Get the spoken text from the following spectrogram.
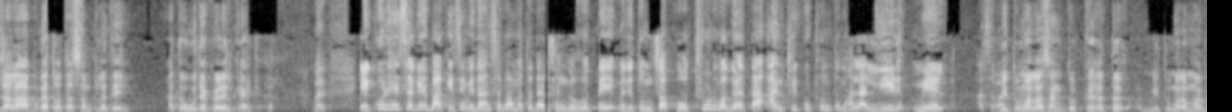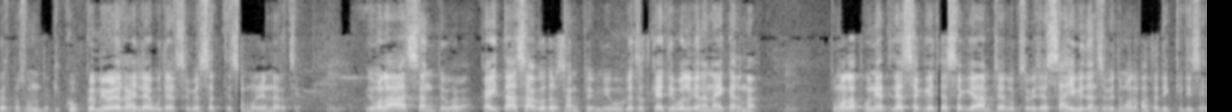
झाला अपघात होता संपलं ते. आता उद्या कळेल काय ते कर. बरं. एकूण हे सगळे बाकीचे विधानसभा मतदारसंघ होते. म्हणजे तुमचा कोथरूड वगळता आणखी कुठून तुम्हाला लीड मिळेल? असं मी वाटतं तुम्हाला सांगतो खरं तर मी तुम्हाला मागासपासून होतो की खूप कमी वेळ राहिलाय उद्या सगळं सत्य समोर येणारच आहे. मी तुम्हाला आज सांगतोय बघा काही तास अगोदर सांगतोय मी उगाच काही ती वल्गना नाही करणार. तुम्हाला पुण्यातल्या सगळ्याच्या सगळ्या आमच्या लोकसभेच्या साही विधानसभेत तुम्हाला मताधिक्य दिसेल.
